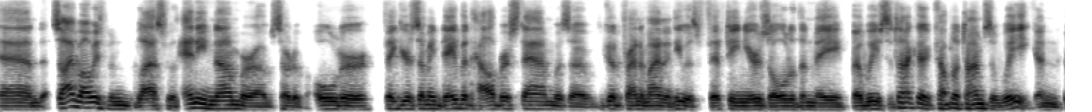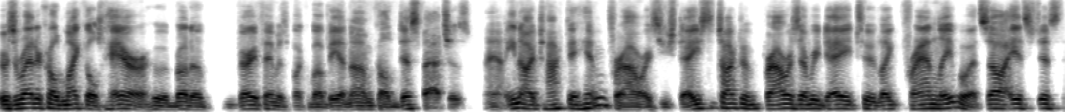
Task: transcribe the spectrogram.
and so I've always been blessed with any number of sort of older figures. I mean, David Halberstam was a good friend of mine, and he was 15 years older than me, but we used to talk a couple of times a week. And there was a writer called Michael Herr who had wrote a very famous book about Vietnam called Dispatches. You know, I talked to him for hours each day. I used to talk to him for hours every day to like Fran Lebowitz. So it's just,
